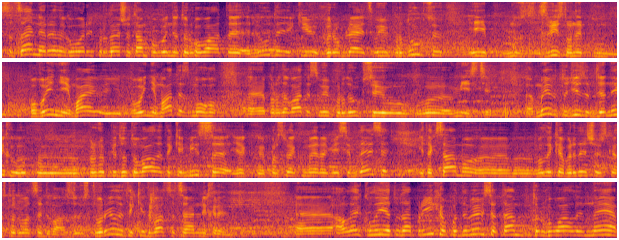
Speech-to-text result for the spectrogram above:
соціальний ринок говорить про те, що там повинні торгувати люди, які виробляють свою продукцію, і ну, звісно, вони повинні і повинні мати змогу продавати свою продукцію в місті. Ми тоді для них підготували таке місце, як проспект Мира 810 і так само е, Велика Бердичівська 122. З- Створили такі два соціальних ринки. Е, Але коли я туди приїхав, подивився, там торгували не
